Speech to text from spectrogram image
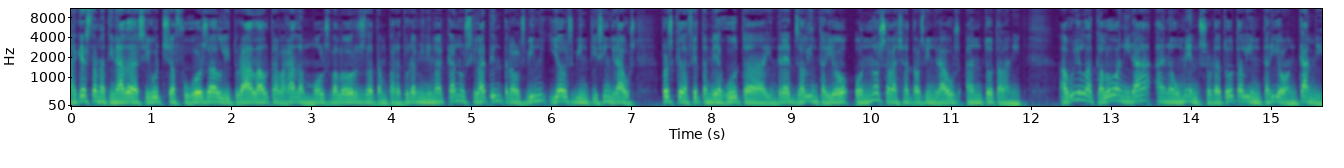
Aquesta matinada ha sigut xafogosa al litoral altra vegada amb molts valors de temperatura mínima que han oscil·lat entre els 20 i els 25 graus, però és que de fet també hi ha hagut eh, indrets a l'interior on no s'ha baixat dels 20 graus en tota la nit. Avui la calor anirà en augment, sobretot a l'interior. En canvi,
